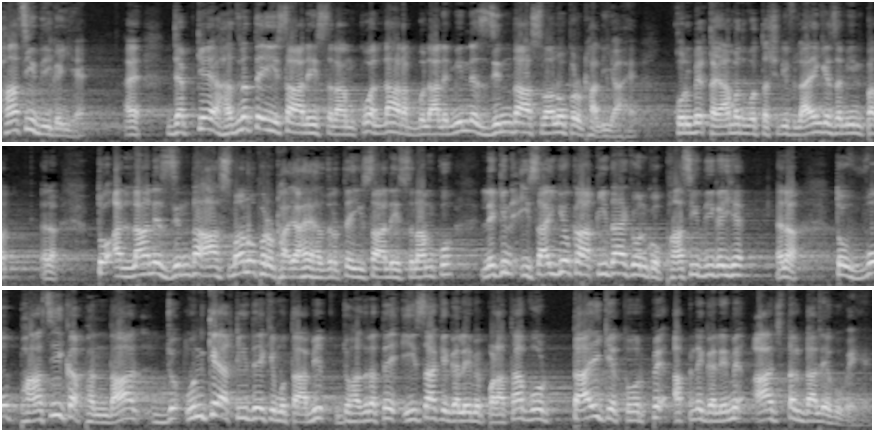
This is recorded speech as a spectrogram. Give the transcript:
फांसी दी गई है। जबकि हज़रत ईसा अलैहिस्सलाम को अल्लाह रब्बुल ने ज़िंदा आसमानों पर उठा लिया है। क़ुरब क़यामत वो तशरीफ़ लाएँगे ज़मीन पर, है ना? तो अल्लाह ने ज़िंदा आसमानों पर उठाया है हज़रत ईसा को, लेकिन ईसाइयों का अकीदा है कि उनको फांसी दी गई है। है ना? तो वो फांसी का फंदा जो उनके अकीदे के मुताबिक जो हज़रत ईसा के गले में पड़ा था, वो टाई के तौर पे अपने गले में आज तक डाले हुए हैं।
